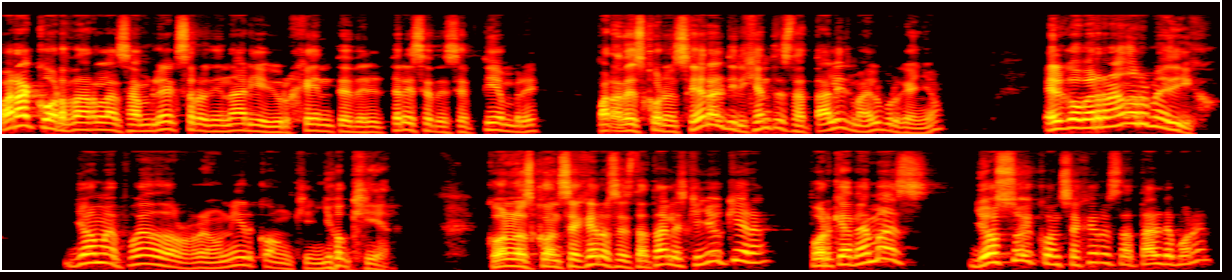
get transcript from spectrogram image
para acordar la asamblea extraordinaria y urgente del 13 de septiembre, para desconocer al dirigente estatal Ismael Burgueño, el gobernador me dijo, yo me puedo reunir con quien yo quiera, con los consejeros estatales que yo quiera, porque además yo soy consejero estatal de Moreno.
